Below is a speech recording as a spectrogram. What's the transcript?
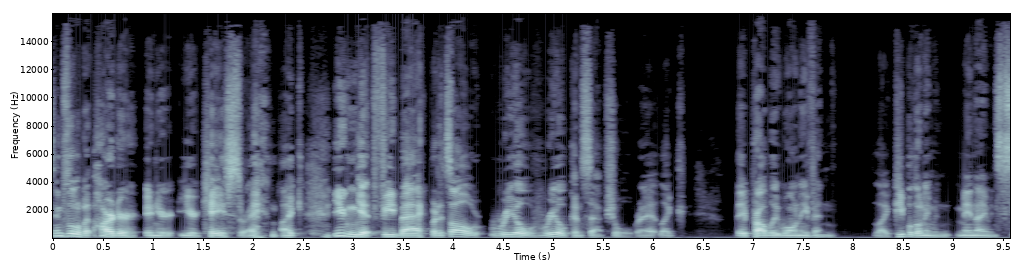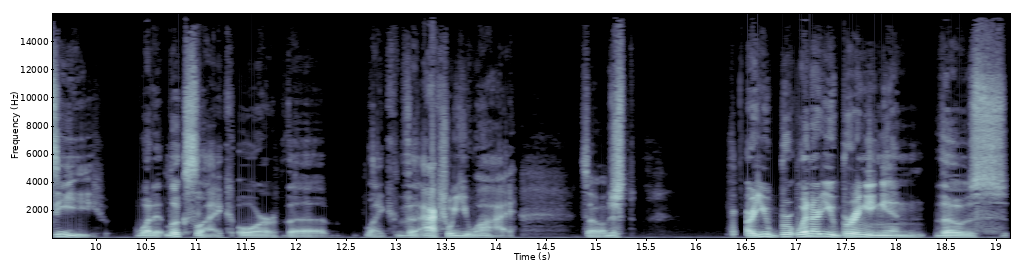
seems a little bit harder in your your case, right? like you can get feedback, but it's all real, real conceptual, right? Like they probably won't even like people don't even may not even see what it looks like or the like the actual UI. So I'm just are you when are you bringing in those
